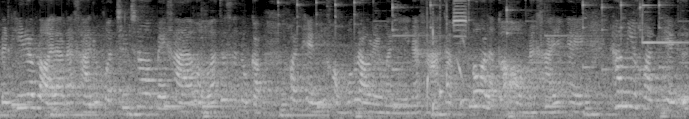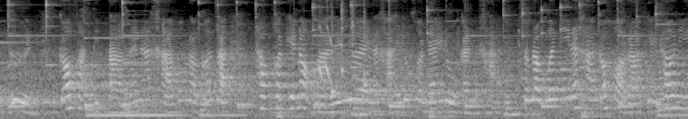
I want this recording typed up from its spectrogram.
เป็นที่เรียบร้อยแล้วนะคะ ทุกคนชื่นชอบไหมคะหวังว่าจะสนุกกับคอนเทนต์ของพวกเราในวันนี้นะคะ กับพี่โป้แล้วก็ออมนะคะยังไง ถ้ามีคอนเทนต์อื่นๆ ก็ฝากติดตามด้วยนะคะ พวกเราก็จะทำคอนเทนต์ออกมาเรื่อยๆนะคะ ให้ทุกคนได้ดูกันค่ะสำหรับวันนี้นะคะ ก็ขอลาเพียงเท่านี้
